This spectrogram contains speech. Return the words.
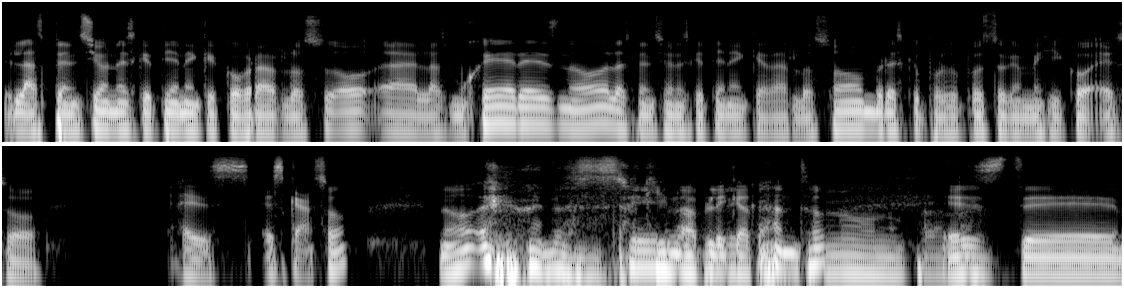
las pensiones que tienen que cobrar los, o- a las mujeres, ¿no? Las pensiones que tienen que dar los hombres, que por supuesto que en México eso es escaso, ¿no? Entonces Sí, aquí no, aplica, tanto. No, no, para. Este.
